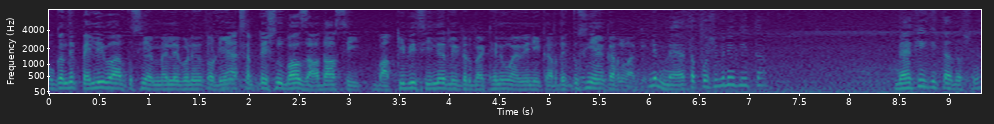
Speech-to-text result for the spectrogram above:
ਉਹ ਕਹਿੰਦੇ ਪਹਿਲੀ ਵਾਰ ਤੁਸੀਂ ਐਮਐਲਏ ਬਣੇ ਹੋ ਤੁਹਾਡੀਆਂ ਐਕਸੈਪਟੇਸ਼ਨ ਬਹੁਤ ਜ਼ਿਆਦਾ ਸੀ। ਬਾਕੀ ਵੀ ਸੀਨੀਅਰ ਲੀਡਰ ਬੈਠੇ ਨੇ ਉਹ ਐਵੇਂ ਨਹੀਂ ਕਰਦੇ। ਤੁਸੀਂ ਐਂ ਕਰਨ ਲੱਗੇ ਨਹੀਂ ਮੈਂ ਤਾਂ ਕੁਝ ਵੀ ਨਹੀਂ ਕੀਤਾ। ਮੈਂ ਕੀ ਕੀਤਾ ਦੱਸੋ?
